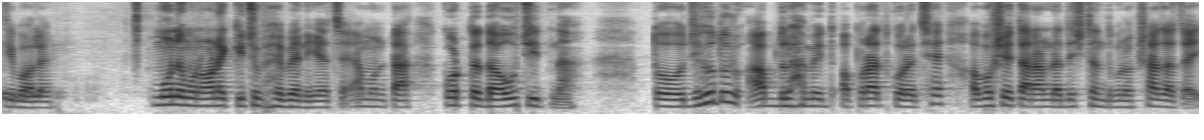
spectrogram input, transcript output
কি বলে, মনে মনে অনেক কিছু ভেবে নিয়েছে। এমনটা করতে দেওয়া উচিত না। তো যেহেতু আব্দুল হামিদ অপরাধ করেছে, অবশ্যই তার আমরা দৃষ্টান্তমূলক সাজা চাই।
